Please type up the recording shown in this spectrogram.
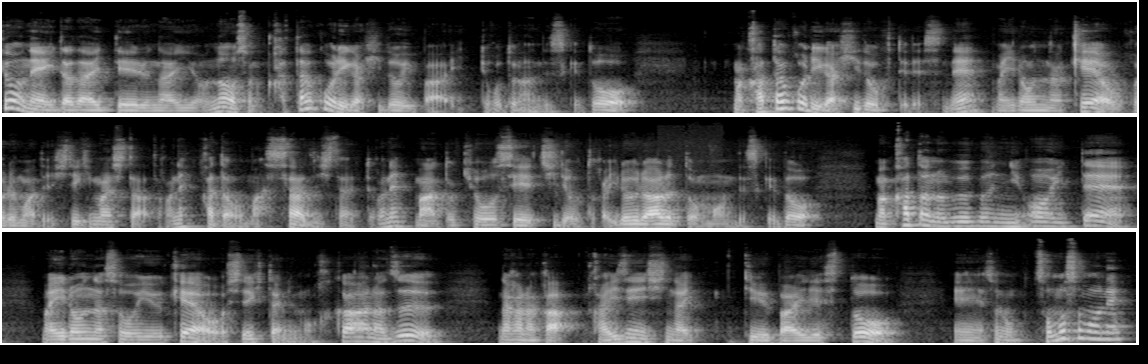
今日ね、いただいている内容のその肩こりがひどい場合ってことなんですけど、まあ、肩こりがひどくてですね、まあ、いろんなケアをこれまでしてきましたとかね、肩をマッサージしたりとかね、まあ、と矯正治療とかいろいろあると思うんですけど、まあ、肩の部分において、まあ、いろんなそういうケアをしてきたにもかかわらず、なかなか改善しないっていう場合ですと、えー、そのそもそもね、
